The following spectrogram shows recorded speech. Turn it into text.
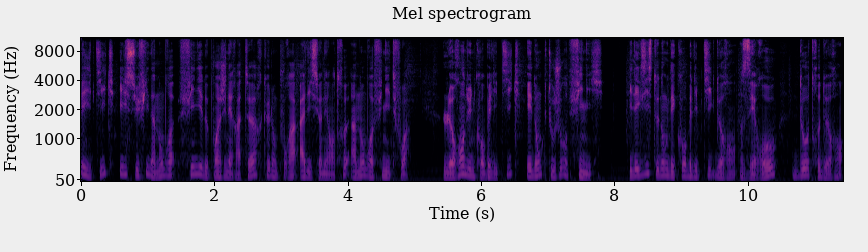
elliptique, il suffit d'un nombre fini de points générateurs que l'on pourra additionner entre eux un nombre fini de fois. Le rang d'une courbe elliptique est donc toujours fini. Il existe donc des courbes elliptiques de rang 0, d'autres de rang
